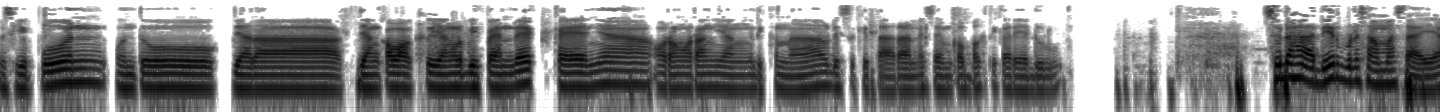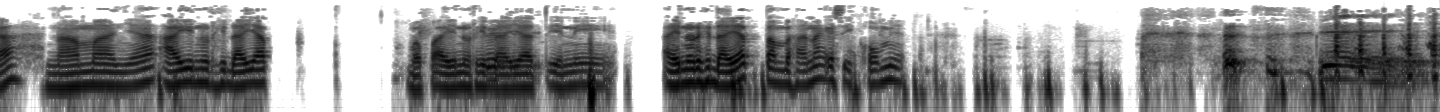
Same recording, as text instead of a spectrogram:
Meskipun untuk jarak jangka waktu yang lebih pendek, kayaknya orang-orang yang dikenal di sekitaran SMK Bakti Karya dulu. Sudah hadir bersama saya, namanya Ainur Hidayat. Bapak Ainur Hidayat ini, Ainur Hidayat tambahannya SIKOM-nya.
